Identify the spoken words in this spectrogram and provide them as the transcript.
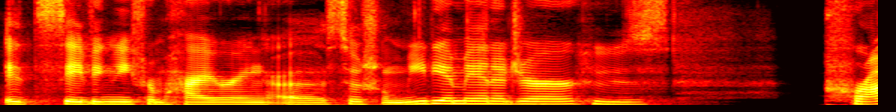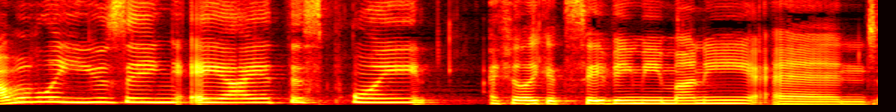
it's saving me from hiring a social media manager who's probably using AI at this point, I feel like it's saving me money and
